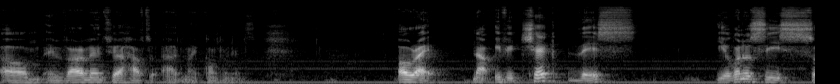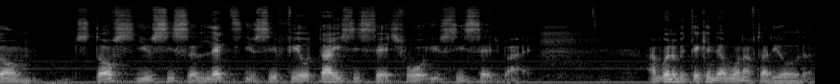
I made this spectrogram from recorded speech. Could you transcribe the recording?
um, environment where I have to add my components. All right. Now if you check this you're going to see some stuffs you see select you see filter you see search for you see search by. I'm going to be taking them one after the other.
